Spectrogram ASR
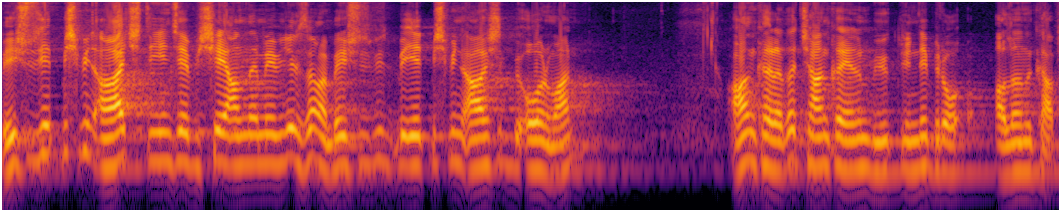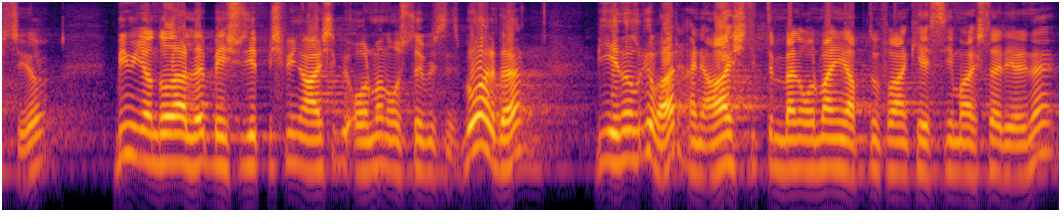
570 bin ağaç deyince bir şey anlamayabiliriz ama 570 bin ağaçlık bir orman Ankara'da Çankaya'nın büyüklüğünde bir alanı kapsıyor. 1 milyon dolarla 570 bin ağaçlık bir orman oluşturabilirsiniz. Bu arada bir yanılgı var. Hani ağaç diktim ben orman yaptım falan kestiğim ağaçlar yerine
